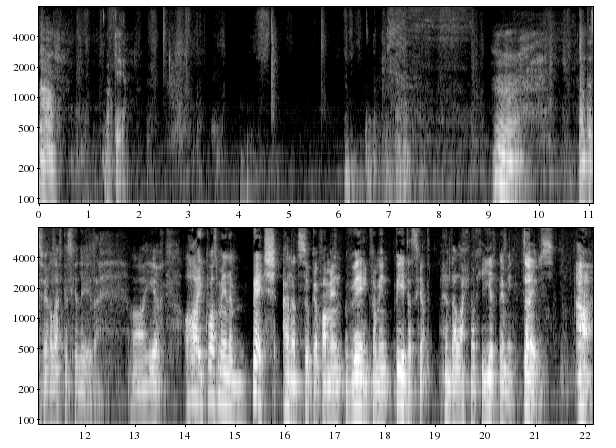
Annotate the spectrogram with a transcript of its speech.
Oh. Oké. Het is weer al even geleden. Oh, hier. Oh, ik was mijn badge aan het zoeken van mijn werk, van mijn peterschap. En dat lag nog hier bij mij thuis. Ah.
